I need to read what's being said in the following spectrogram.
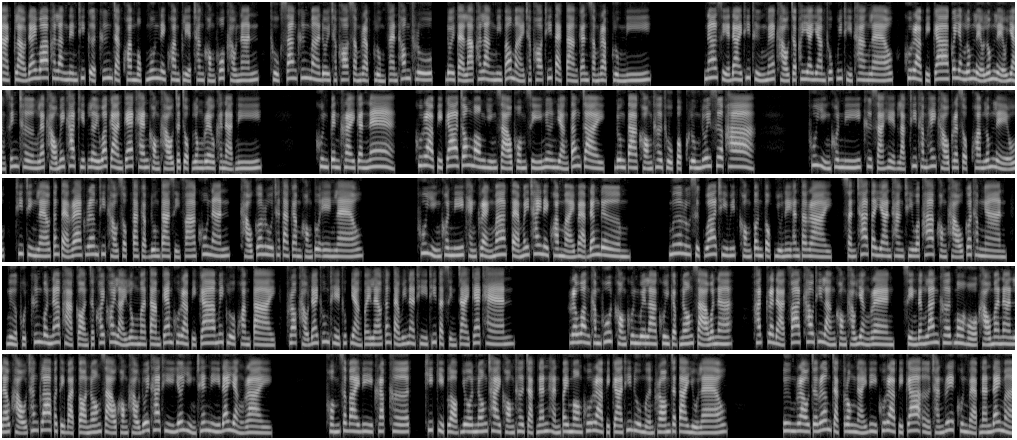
อาจกล่าวได้ว่าพลังเน้นที่เกิดขึ้นจากความหมกมุ่นในความเกลียดชังของพวกเขานั้น ถูกสร้างขึ้นมาโดยเฉพาะสำหรับกลุ่มแฟนทอมทรูปโดยแต่ละพลังมีเป้าหมายเฉพาะที่แตกต่างกันสำหรับกลุ่มนี้น่าเสียดายที่ถึงแม้เขาจะพยายามทุกวิถีทางแล้ว คุราปิก้าก็ยังล้มเหลวล้มเหลวอย่างสิ้นเชิงและเขาไม่คาดคิดเลยว่าการแก้แค้นของเขาจะจบลงเร็วขนาดนี้ คุณเป็นใครกันแน่ คุราปิก้าจ้องมองหญิงสาวผมสีเนินอย่างตั้งใจ ดวงตาของเธอถูกปกคลุมด้วยเสื้อผ้า ผู้หญิงคนนี้คือสาเหตุหลักที่ทำให้เขาประสบความล้มเหลว ที่จริงแล้วตั้งแต่แรกเริ่มที่เขาสบตากับดวงตาสีฟ้าคู่นั้น เขาก็รู้ชะตากรรมของตัวเองแล้ว ผู้หญิงคนนี้แข็งแกร่งมากแต่ไม่ใช่ในความหมายแบบดั้งเดิม เมื่อรู้สึกว่าชีวิตของตนตกอยู่ในอันตราย สัญชาตญาณทางชีวภาพของเขาก็ทำงาน เหงื่อผุดขึ้นบนหน้าผากก่อนจะค่อยๆไหลลงมาตามแก้มคุราปิก้าไม่กลัวความตาย เพราะเขาได้ทุ่มเททุกอย่างไปแล้วตั้งแต่วินาทีที่ตัดสินใจแก้แค้น ระวังคำพูดของคุณเวลาคุยกับน้องสาวนะ พัดกระดาษฟาดเข้าที่หลังของเขาอย่างแรง เสียงดังลั่นเคิร์ดโมโหเขามานานแล้วเขาช่างกล้าปฏิบัติต่อน้องสาวของเขาด้วยท่าทีเย่อหยิ่งเช่นนี้ได้อย่างไร ผมสบายดีครับเคิร์ดคิกิปลอบโยนน้องชายของเธอจากนั้นหันไปมองคุราปิกาที่ดูเหมือนพร้อมจะตายอยู่แล้ว อืมเราจะเริ่มจากตรงไหนดีคุราปิกาเออฉันเรียกคุณแบบนั้นได้ไหม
